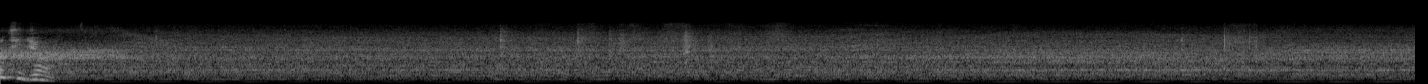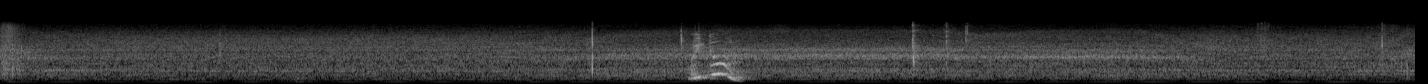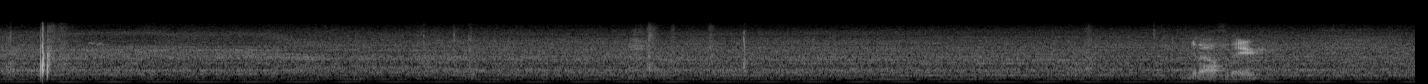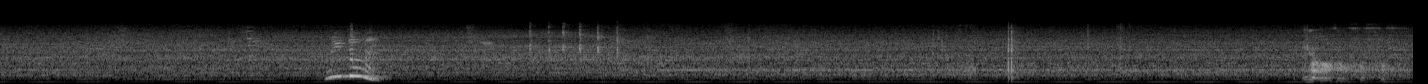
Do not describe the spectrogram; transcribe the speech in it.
What are you doing? get off of there. What are you doing? Oh.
